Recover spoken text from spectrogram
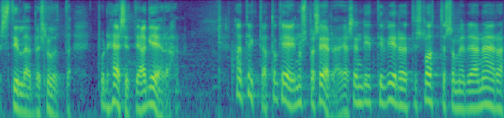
Stilla beslutat. På det här sättet agerar han. Han tänkte att okej, okay, nu spacerar jag sen dit vidare till slottet som är där nära.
